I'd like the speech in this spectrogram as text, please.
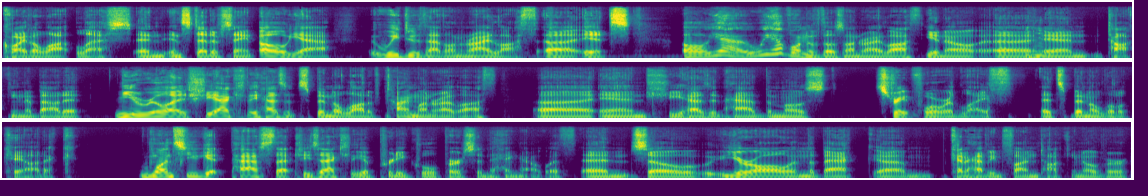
quite a lot less. And instead of saying, oh, yeah, we do that on Ryloth, uh, it's, oh, yeah, we have one of those on Ryloth, you know, uh, Mhm. and talking about it. You realize she actually hasn't spent a lot of time on Ryloth. Uh, and she hasn't had the most straightforward life. It's been a little chaotic. Once you get past that, she's actually a pretty cool person to hang out with. And so you're all in the back, um, kind of having fun talking over.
